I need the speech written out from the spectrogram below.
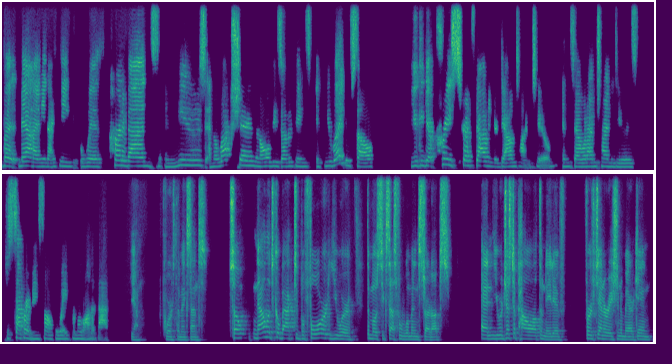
But man, I mean, I think with current events and news and election and all of these other things, if you let yourself, you can get pretty stressed out in your downtime too. And so what I'm trying to do is just separate myself away from a lot of that. Yeah, of course, that makes sense. So now let's go back to before you were the most successful woman in startups and you were just a Palo Alto native, first generation American,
